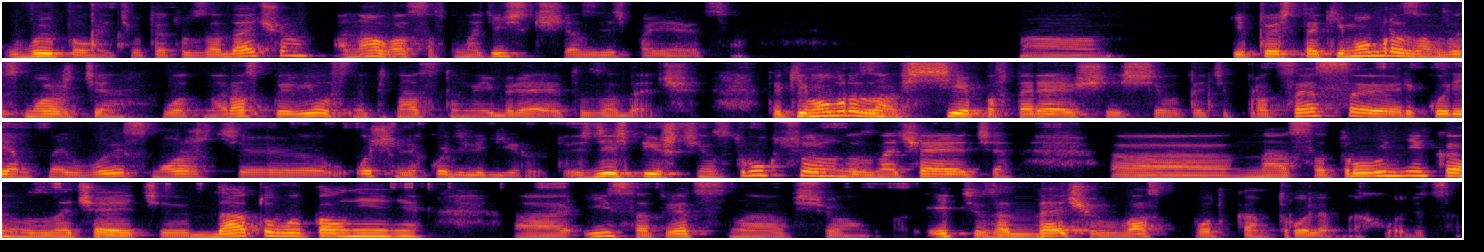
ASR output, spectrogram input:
выполните вот эту задачу, она у вас автоматически сейчас здесь появится. И то есть таким образом вы сможете, вот на раз появилась на 15 ноября эта задача. Таким образом все повторяющиеся вот эти процессы рекуррентные вы сможете очень легко делегировать. То есть здесь пишете инструкцию, назначаете э, на сотрудника, назначаете дату выполнения, э, и, соответственно, все. Эти задачи у вас под контролем находятся.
